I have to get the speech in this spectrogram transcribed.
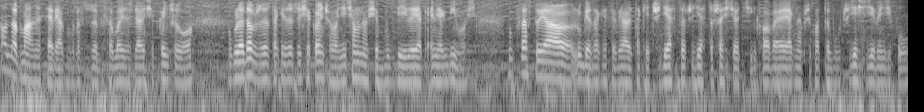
no normalny serial po prostu, żeby sobie obejrzeć, ale się skończyło. W ogóle dobrze, że takie rzeczy się kończą, a nie ciągną się Bóg wie ile jak M jak miłość. Po prostu ja lubię takie seriale, takie 30-36 odcinkowe, jak na przykład to był 39,5.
